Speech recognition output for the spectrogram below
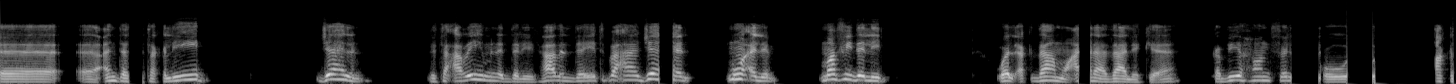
آه، آه، عند التقليد جهلا لتعريه من الدليل. هذا الذي يتبعه جهل مو علم ما في دليل. والإقدام على ذلك قبيح في العقول عقلا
